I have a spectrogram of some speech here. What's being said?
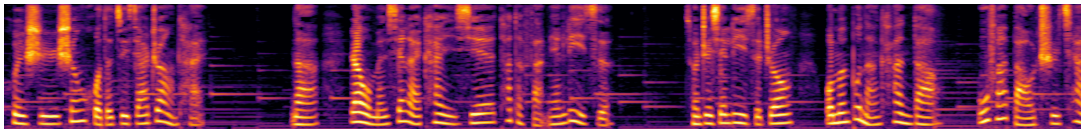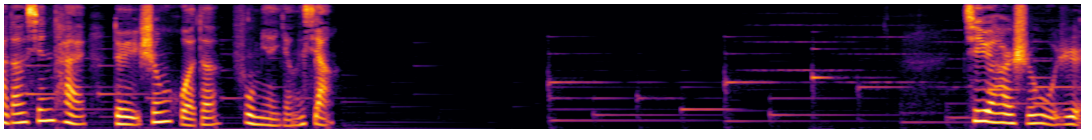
会是生活的最佳状态？那让我们先来看一些它的反面例子，从这些例子中，我们不难看到无法保持恰当心态对生活的负面影响。七月二十五日，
